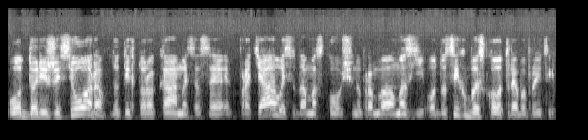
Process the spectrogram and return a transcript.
От до режисерів, до тих, хто роками це все протягли сюди Московщину, промивав мозги. От до цих обов'язково треба прийти.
